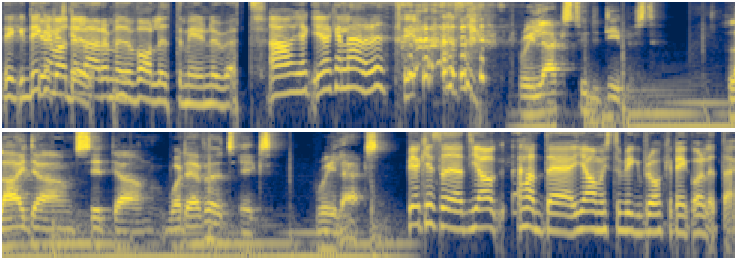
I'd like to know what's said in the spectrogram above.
Det, det jag kan vara ska du. lära mig att vara lite mer i nuet. Ja, jag, jag kan lära dig. Relax to the deepest. Lie down, sit down, whatever it takes. Relax. Jag kan säga att jag, hade, jag och Mr Big bråkade igår lite.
